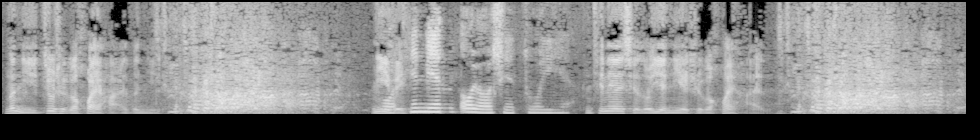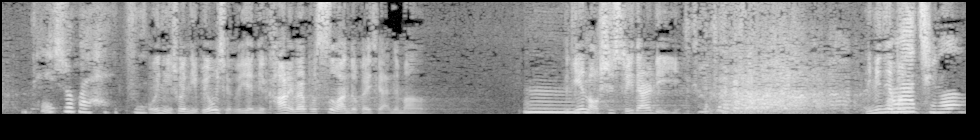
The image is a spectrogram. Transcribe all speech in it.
那你就是个坏孩子，你。你以为我天天都有写作业，你天天写作业，你也是个坏孩子？谁是坏孩子？我跟你说，你不用写作业，你卡里面不四万多块钱的吗？嗯你嗯，给人老师随点礼。你明天不我，妈请了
